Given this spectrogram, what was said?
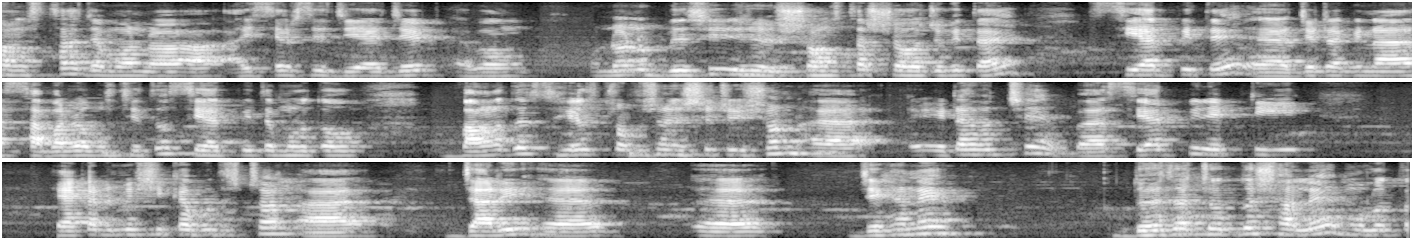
সংস্থা, যেমন আইসিআরসি জিআইজেড এবং অন্যান্য বিদেশি সংস্থার সহযোগিতায় সিআরপিতে যেটা কিনা সাভারে অবস্থিত সিআরপিতে মূলত বাংলাদেশ হেলথ প্রফেশন ইনস্টিটিউশন এটা হচ্ছে সিআরপির একটি একাডেমিক শিক্ষা প্রতিষ্ঠান জারি যেখানে দু হাজার চোদ্দ সালে মূলত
